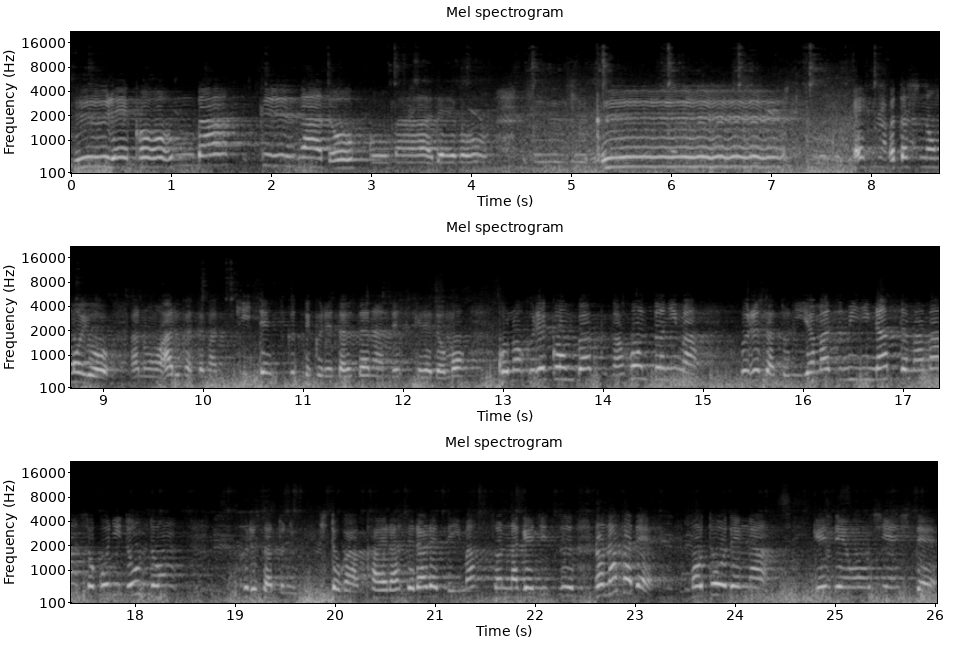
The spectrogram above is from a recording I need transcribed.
触れ込んバックがどこまでも続く私の思いをあのある方が聞いて作ってくれた歌なんですけれどもこのフレコンバッグが本当に今ふるさとに山積みになったままそこにどんどんふるさとに人が帰らせられています。そんな現実の中でもう東電が原電を支援して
